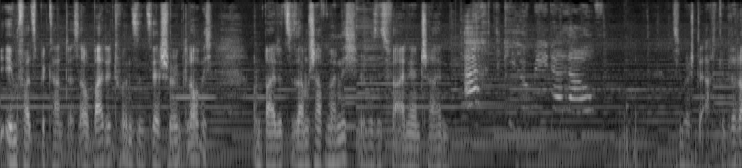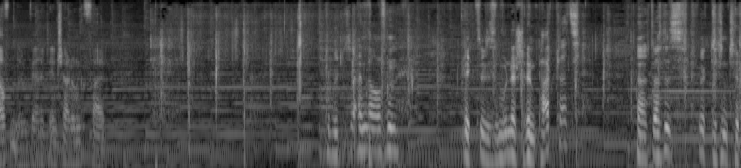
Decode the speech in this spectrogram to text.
die ebenfalls bekannt ist. Aber beide Touren sind sehr schön, glaube ich. Und beide zusammen schaffen wir nicht. Wir müssen uns für eine entscheiden. 8 Kilometer laufen. Sie möchte 8 Kilometer laufen, dann wäre die Entscheidung gefallen. Gemütlich einlaufen, Blick zu diesem wunderschönen Parkplatz. Ja, das ist wirklich ein Tipp.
